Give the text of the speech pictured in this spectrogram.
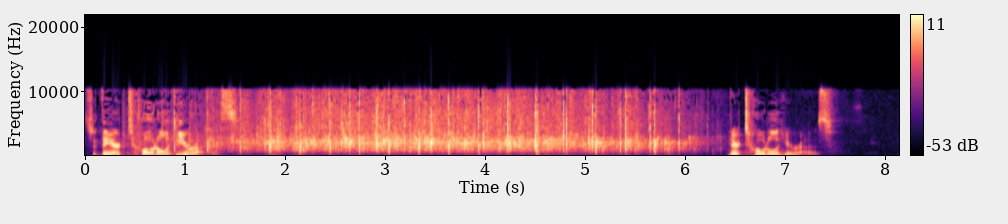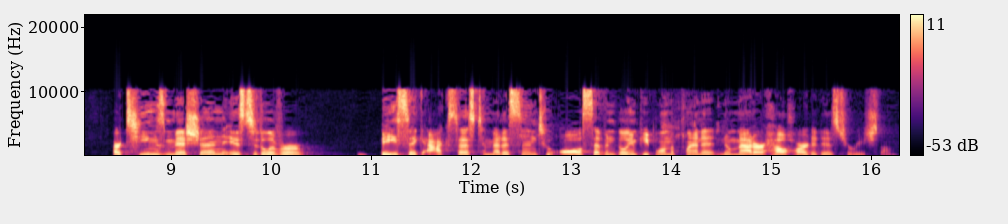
So they are total heroes. They're total heroes. Our team's mission is to deliver basic access to medicine to all 7 billion people on the planet, no matter how hard it is to reach them.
